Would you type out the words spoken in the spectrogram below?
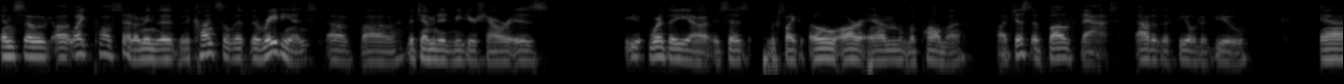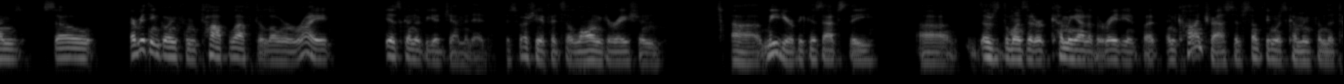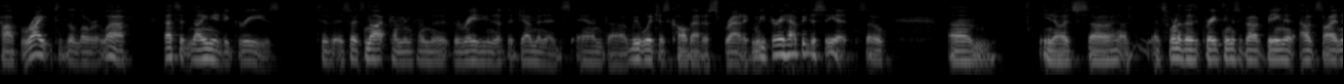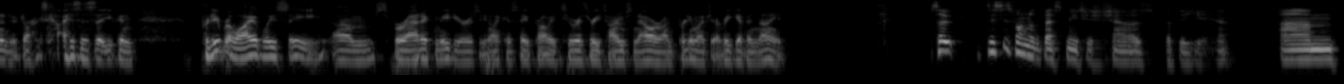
and so, uh, like Paul said, I mean, the the constant, the radiant of uh, the Geminid meteor shower is where the uh, it says looks like ORM La Palma, uh, just above that, out of the field of view. And so everything going from top left to lower right is going to be a Geminid, especially if it's a long duration uh, meteor, because that's the uh, those are the ones that are coming out of the radiant. But in contrast, if something was coming from the top right to the lower left, that's at 90 degrees. To the, so it's not coming from the, the radiant of the Geminids, and uh, we would just call that a sporadic. And we'd be very happy to see it. So, um, you know, it's uh, that's one of the great things about being outside under dark skies is that you can pretty reliably see um, sporadic meteors. You know, like I say, probably two or three times an hour on pretty much every given night. So this is one of the best meteor showers of the year. Um,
